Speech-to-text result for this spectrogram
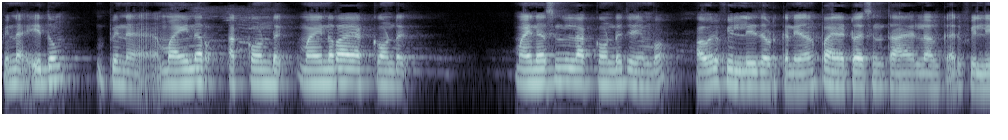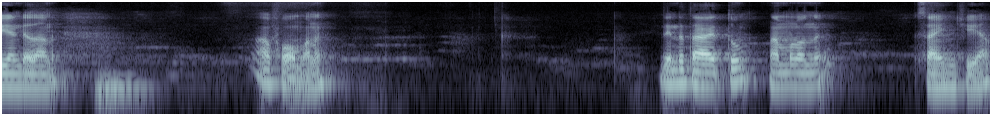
പിന്നെ ഇതും പിന്നെ മൈനർ അക്കൗണ്ട് മൈനറായ അക്കൗണ്ട് മൈനേഴ്സിനുള്ള അക്കൗണ്ട് ചെയ്യുമ്പോൾ അവർ ഫില്ല് ചെയ്ത് കൊടുക്കേണ്ടതാണ് പതിനെട്ട് വയസ്സിന് താഴെയുള്ള ആൾക്കാർ ഫില്ല് ചെയ്യേണ്ടതാണ്. ആ ഫോമാണ് ഇതിന്റെ താഴത്തും നമ്മളൊന്ന് സൈൻ ചെയ്യാം.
